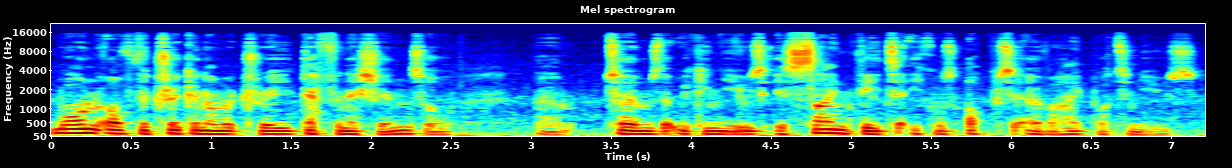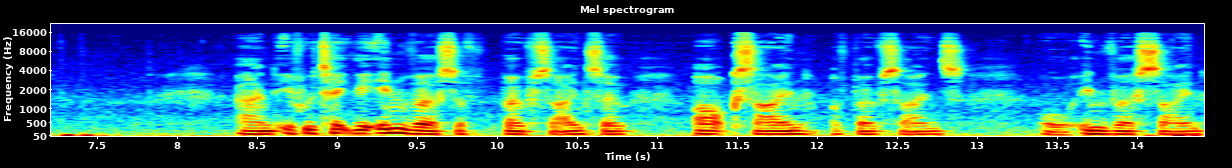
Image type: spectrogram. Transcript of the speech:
one of the trigonometry definitions or um, terms that we can use is sine theta equals opposite over hypotenuse. And if we take the inverse of both sides, so arc sine of both sides, or inverse sine,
